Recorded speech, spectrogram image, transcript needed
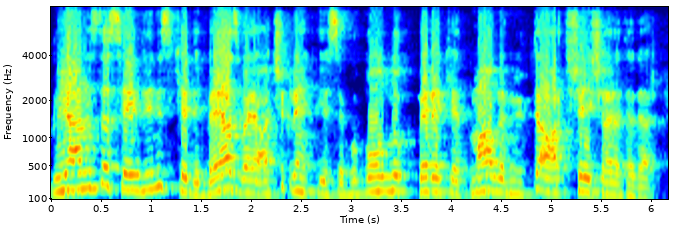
Rüyanızda sevdiğiniz kedi beyaz veya açık renkli ise bu bolluk, bereket, mal ve mülkte artışa işaret eder.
